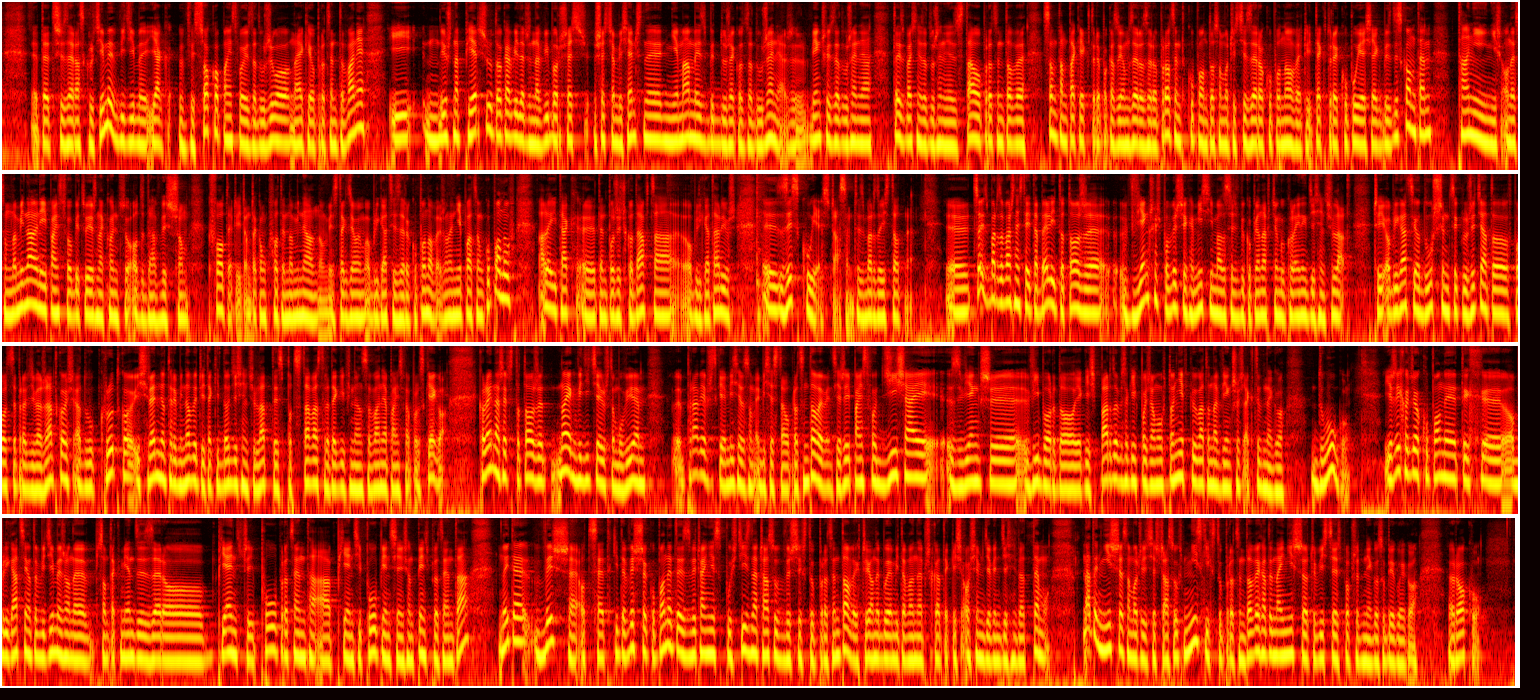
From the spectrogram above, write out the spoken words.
te trzy zera skrócimy, widzimy, jak wysoko państwo je zadłużyło, na jakie oprocentowanie. I już na pierwszy rzut oka widać, że na WIBOR 6-miesięczny nie mamy zbyt dużego zadłużenia, że większość zadłużenia to jest właśnie zadłużenie stałoprocentowe. Są tam takie, które pokazują 0,0%. Kupon to są oczywiście zero kuponowe, czyli te, które kupuje się jakby z dyskontem, taniej niż one są nominalnie i państwo obiecuje, że na końcu odda wyższą kwotę, czyli tą taką kwotę nominalną, więc tak działają obligacje zero kuponowe, że one nie płacą kuponów, ale i tak e, ten pożyczkodawca, obligatariusz e, zyskuje z czasem. To jest bardzo istotne. E, co jest bardzo ważne z tej tabeli, to to, że większość powyższych emisji ma zostać wykupiona w ciągu kolejnych 10 lat. Czyli obligacje o dłuższym cyklu życia to w Polsce prawdziwa rzadkość, a dług krótko i średnioterminowy, czyli taki do 10 lat, to jest podstawa strategii finansowania państwa polskiego. Kolejna rzecz to to, że no jak widzicie, już to mówiłem, prawie wszystkie emisje to są emisje stałoprocentowe, więc jeżeli państwo dzisiaj zwiększy WIBOR do jakichś bardzo wysokich poziomów, to nie wpływa to na większość aktywnego długu. Jeżeli chodzi o kupony tych e, obligacji, no to widzimy, że one są tak między 0,5 czyli 0,5%, a 5,5, 5,75%. No i te wyższe odsetki, te wyższe kupony to jest zwyczajnie spuścizna czasów wyższych stóp procentowych, czyli one były emitowane na przykład jakieś 8, 9, 10 lat temu. Na te niższe są oczywiście z czasów niskich stóp procentowych, a te najniższe oczywiście z poprzedniego, z ubiegłego roku.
